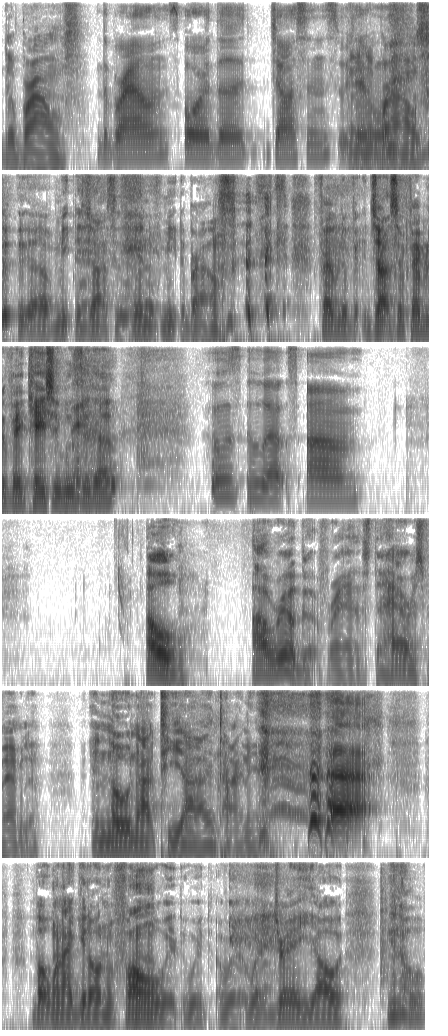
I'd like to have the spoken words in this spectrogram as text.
The Browns the Browns or the Johnsons, and whichever the one. Browns. yeah, meet the Johnsons and meet the Browns. family Johnson family vacation was it there. Who's who else? Um, Oh, our real good friends, the Harris family, and no, not T.I. and Tiny. but when I get on the phone with with with, with Dre, he always, you know,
